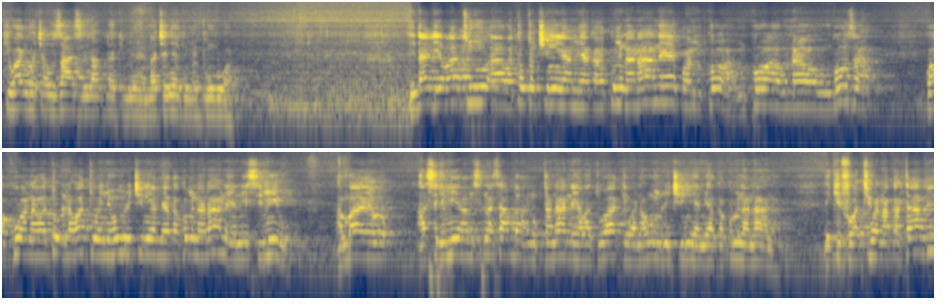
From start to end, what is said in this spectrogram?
kiwango cha uzazi labda kime, na chenyewe kimepungua. Idadi ya watu uh, watoto chini ya miaka 18 kwa mkoa, mkoa unaoongoza kwa kuwa na watu, na watu wenye umri chini ya miaka 18 ni Simiu ambayo asilimia 57.8 ya watu wake wana umri chini ya miaka 18, ikifuatiwa na Katavi.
